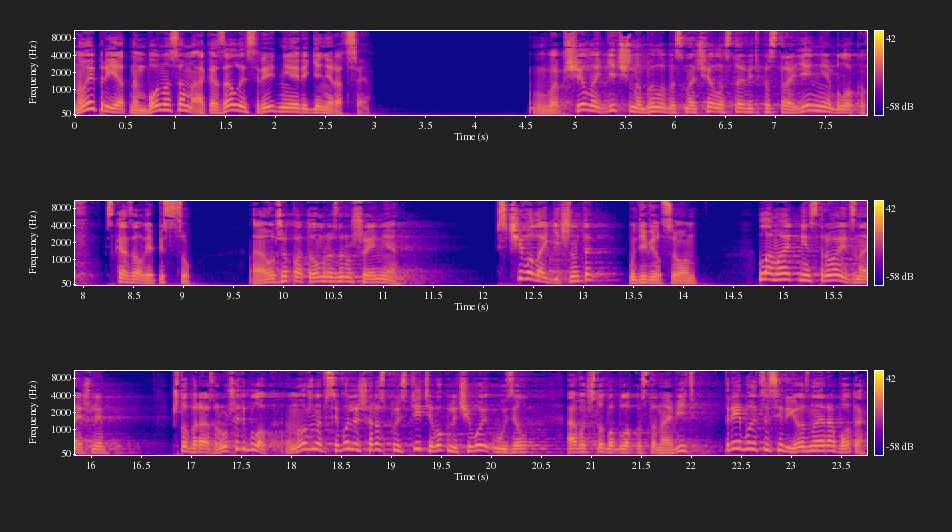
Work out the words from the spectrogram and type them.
Ну и приятным бонусом оказалась средняя регенерация. «Вообще логично было бы сначала ставить построение блоков», — сказал я писцу, «а уже потом разрушение». «С чего логично-то?» — удивился он. «Ломать не строить, знаешь ли». Чтобы разрушить блок, нужно всего лишь распустить его ключевой узел, а вот чтобы блок установить, требуется серьезная работа.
